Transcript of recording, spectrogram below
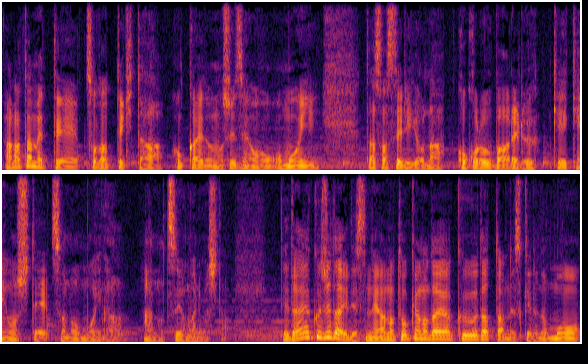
改めて育ってきた北海道の自然を思い出させるような心を奪われる経験をしてその思いがあの強まりました。で大学時代ですねあの東京の大学だったんですけれども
